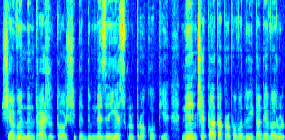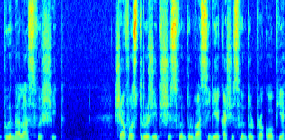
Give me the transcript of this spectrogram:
Și având într-ajutor și pe dumnezeiescul Procopie, neîncetat a propovăduit adevărul până la sfârșit și a fost trujit și Sfântul Vasilie ca și Sfântul Procopie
